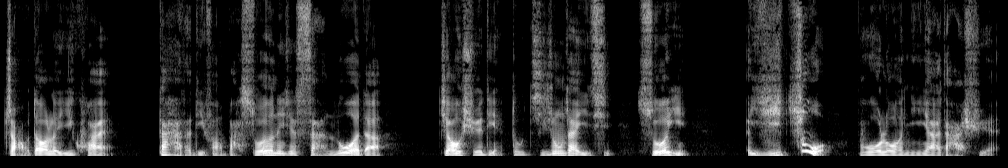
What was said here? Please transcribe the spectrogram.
找到了一块大的地方，把所有那些散落的教学点都集中在一起，所以一座博洛尼亚大学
